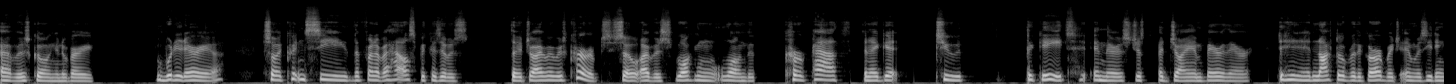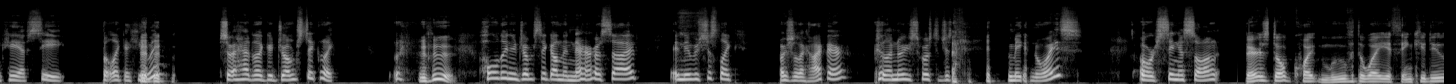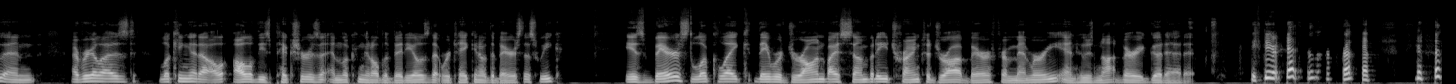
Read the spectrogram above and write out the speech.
I was going in a very wooded area, so I couldn't see the front of a house because it was the driveway was curbed. So I was walking along the curved path, and I get to the gate, and there's just a giant bear there. He had knocked over the garbage and was eating KFC, but like a human. so I had like a drumstick, like Mm-hmm. holding a drumstick on the narrow side, and it was just like I was just like, "Hi, bear," because I know you're supposed to just make noise or sing a song. bears don't quite move the way you think you do. And I realized looking at all, all of these pictures and looking at all the videos that were taken of the bears this week, is bears look like they were drawn by somebody trying to draw a bear from memory and who's not very good at it.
